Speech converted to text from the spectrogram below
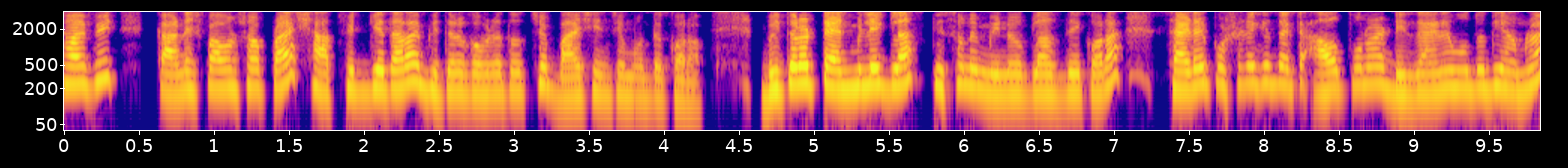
ছয় ফিট কার্নিশ পাবন সব প্রায় সাত ফিট গিয়ে দাঁড়ায়, ভিতরে গভীরতা হচ্ছে বাইশ ইঞ্চের মধ্যে করা। ভিতরে টেন মিলি গ্লাস পিছনে মিনো গ্লাস দিয়ে করা। সাইডের পোর্শনে কিন্তু একটা আলপনার ডিজাইনের মধ্যে দিয়ে আমরা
